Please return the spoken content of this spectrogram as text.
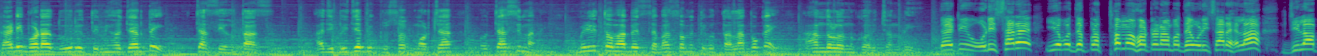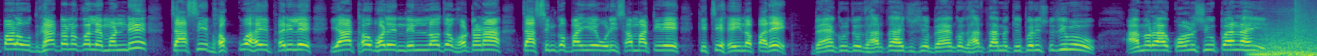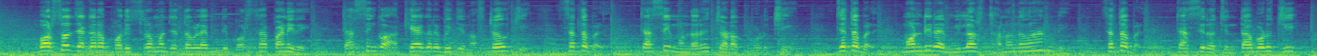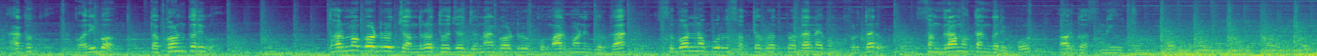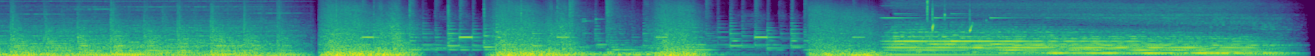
ଗାଡ଼ି ଭଡ଼ା ଦୁଇରୁ ତିନି ହଜାର ଦେଇ ଚାଷୀ ହତାଶ ଆଜି ବିଜେପି କୃଷକ ମୋର୍ଚ୍ଚା ଓ ଚାଷୀମାନେ ମିଳିତ ଭାବେ ସେବା ସମିତିକୁ ତାଲା ପକାଇ ଆନ୍ଦୋଳନ କରିଛନ୍ତି ତ ଏଠି ଓଡ଼ିଶାରେ ଇଏ ବୋଧେ ପ୍ରଥମ ଘଟଣା ବୋଧେ ଓଡ଼ିଶାରେ ହେଲା ଜିଲ୍ଲାପାଳ ଉଦ୍ଘାଟନ କଲେ ମଣ୍ଡି ଚାଷୀ ଭକୁଆ ହେଇ ଫେରିଲେ ୟାଠୁ ଭଳି ନିର୍ଲଜ ଘଟଣା ଚାଷୀଙ୍କ ପାଇଁ ଏ ଓଡ଼ିଶା ମାଟିରେ କିଛି ହେଇନପାରେ ବ୍ୟାଙ୍କରୁ ଯେଉଁ ଧାରତା ହେଇଛୁ ସେ ବ୍ୟାଙ୍କ ଧାରତା ଆମେ କିପରି ସୁଝିବୁ? ଆମର ଆଉ କୌଣସି ଉପାୟ ନାହିଁ। ବର୍ଷ ଯାକର ପରିଶ୍ରମ ଯେତେବେଳେ ଏମିତି ବର୍ଷା ପାଣିରେ ଚାଷୀଙ୍କ ଆଖି ଆଗରେ ଭିଜି ନଷ୍ଟ ହେଉଛି ସେତେବେଳେ ଚାଷୀ ମୁଣ୍ଡରେ ଚଡ଼କ ପଡ଼ୁଛି। ଯେତେବେଳେ ମଣ୍ଡିରେ ମିଲର୍ସ ଧାନ ନେଉନାହାନ୍ତି ସେତେବେଳେ ଚାଷୀର ଚିନ୍ତା ବଢ଼ୁଛି ଆଗକୁ କରିବ ତ କ'ଣ କରିବ? ଧର୍ମଗଡ଼ରୁ ଚନ୍ଦ୍ରଧ୍ୱଜ ଜୁନାଗଡ଼ରୁ କୁମାରମଣି ଦୁର୍ଗା ସୁବର୍ଣ୍ଣପୁରରୁ ସତ୍ୟବ୍ରତ ପ୍ରଧାନ ଏବଂ ଖୋର୍ଦ୍ଧାରୁ ସଂଗ୍ରାମ ହତାଙ୍କ ରିପୋର୍ଟ ଅର୍ଗସ୍ ନ୍ୟୁଜ୍।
